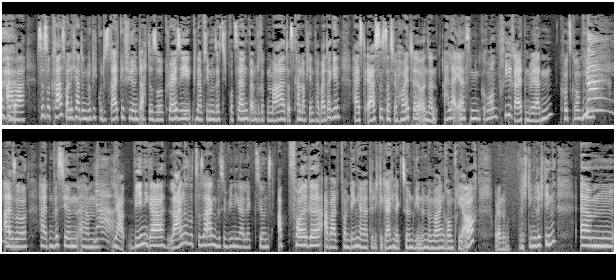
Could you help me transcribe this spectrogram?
aber es ist so krass, weil ich hatte ein wirklich gutes Reitgefühl und dachte so, crazy, knapp 67 Prozent beim dritten Mal, das kann auf jeden Fall weitergehen. Heißt erstens, dass wir heute unseren allerersten Grand Prix reiten werden. Kurz Grand Prix. Nein! Also halt ein bisschen ähm, Ja. ja weniger lang sozusagen, ein bisschen weniger Lektionsabfolge, aber vom Ding her natürlich die gleichen Lektionen wie in einem normalen Grand Prix auch oder einem richtigen richtigen. Ähm,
